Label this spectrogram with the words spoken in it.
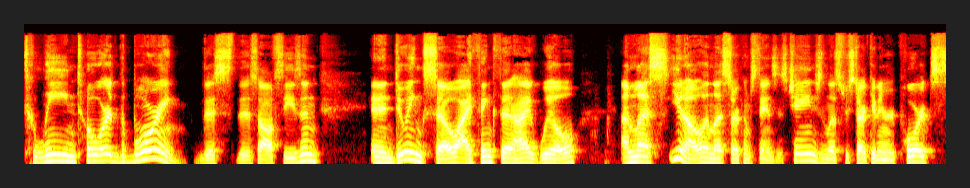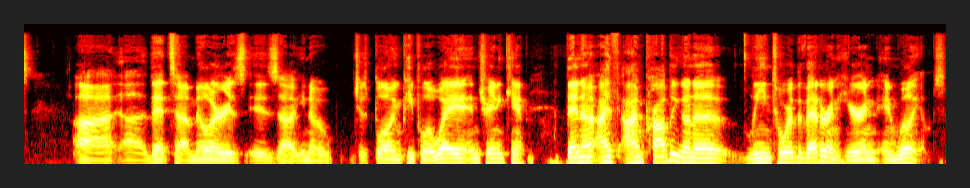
to lean toward the boring this this off season, and in doing so, I think that I will unless you know unless circumstances change unless we start getting reports uh, uh, that uh, Miller is is uh, you know just blowing people away in training camp, then I, I'm probably going to lean toward the veteran here in, in Williams.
